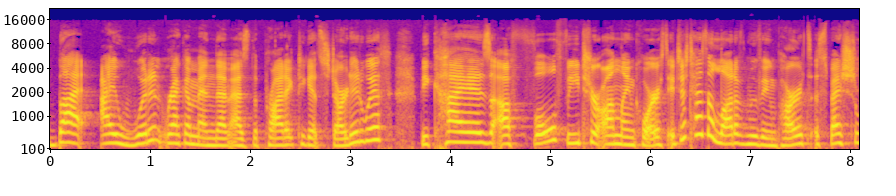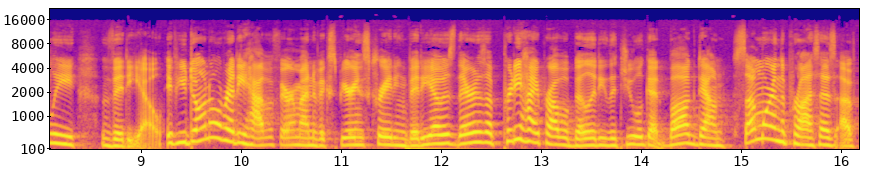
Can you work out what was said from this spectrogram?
But I wouldn't recommend them as the product to get started with because a full feature online course, it just has a lot of moving parts, especially video. If you don't already have a fair amount of experience creating videos, there's a pretty high probability that you will get bogged down somewhere in the process of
